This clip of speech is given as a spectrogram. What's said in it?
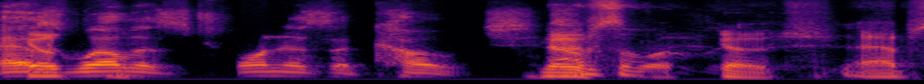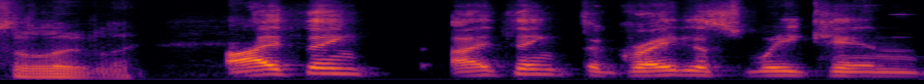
as coach. well as one as a coach? No, Absolutely. coach. Absolutely. I think I think the greatest weekend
